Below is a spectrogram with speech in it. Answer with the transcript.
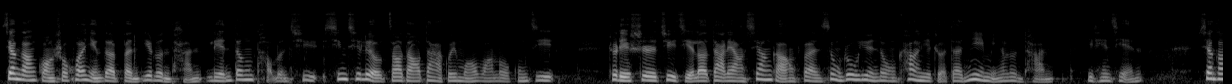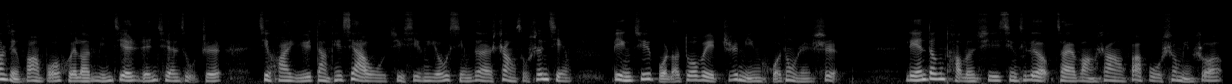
香港广受欢迎的本地论坛连登讨论区星期六遭到大规模网络攻击。这里是聚集了大量香港反送中运动抗议者的匿名论坛。一天前，香港警方驳回了民间人权组织计划于当天下午举行游行的上诉申请，并拘捕了多位知名活动人士。连登讨论区星期六在网上发布声明说，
